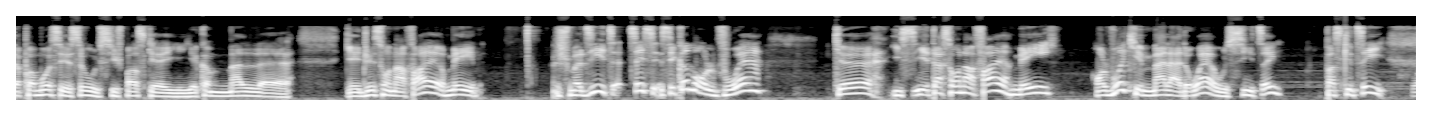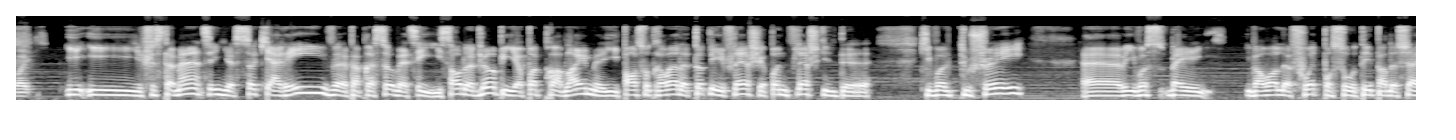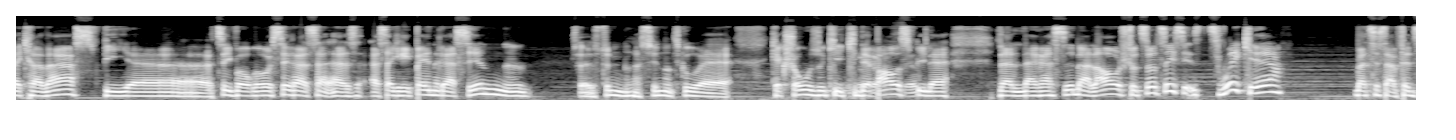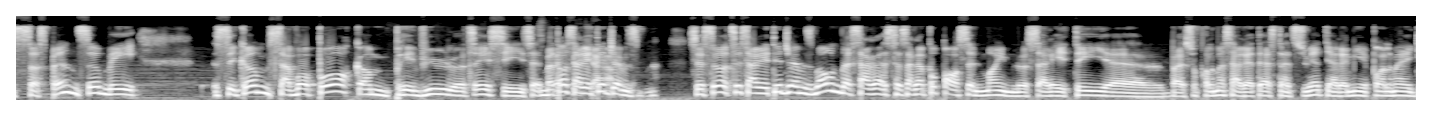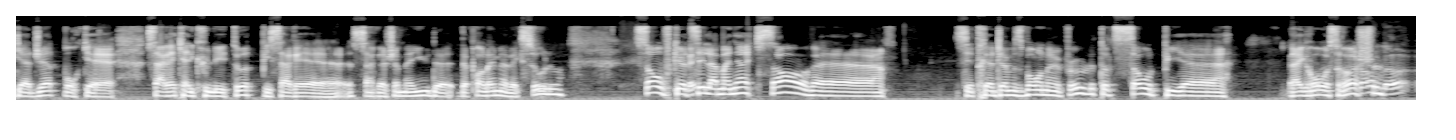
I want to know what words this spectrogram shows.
d'après moi, c'est ça aussi. Je pense qu'il a comme mal euh, gagé son affaire, mais je me dis, tu sais, c'est comme on le voit qu'il il est à son affaire, mais on le voit qu'il est maladroit aussi, tu sais. Parce que, tu sais, Ouais. Il, il- justement, il y a ça qui arrive, puis après ça, ben, il sort de là, puis il n'y a pas de problème, il passe au travers de toutes les flèches, il n'y a pas une flèche qui, va le toucher. Euh, il va, ben, il va avoir le fouet pour sauter par-dessus la crevasse, puis euh, il va réussir à, s'a- à- à s'agripper à une racine. C'est une racine, en tout cas, euh, quelque chose qui, dépasse, puis la, la, la racine à l'âge, tout ça. Tu vois que ben, ça fait du suspense, ça, mais c'est comme ça va pas comme prévu là, tu sais, mettons impeccable. James c'est ça, tu sais, été James Bond, ben ça ça s'aurait pas passé de même là, ça aurait été euh, ben ça, probablement ça aurait été à statuette, il aurait mis probablement un gadget pour que ça aurait calculé tout, puis ça aurait ça aurait jamais eu de, de problème avec ça là. Sauf que tu sais la manière qu'il sort euh, c'est très James Bond un peu là, tout saute puis euh, la grosse roche. Là.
